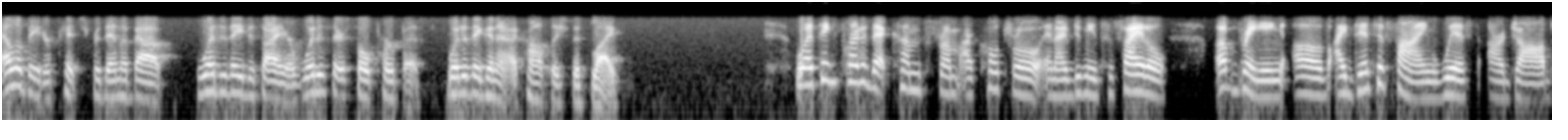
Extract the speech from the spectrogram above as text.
elevator pitch for them about what do they desire, what is their soul purpose, what are they going to accomplish this life. Well, I think part of that comes from our cultural, and I do mean societal, upbringing of identifying with our jobs,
